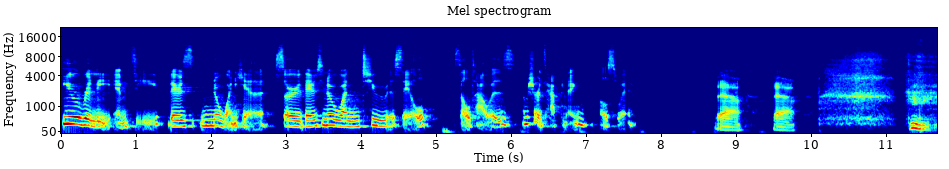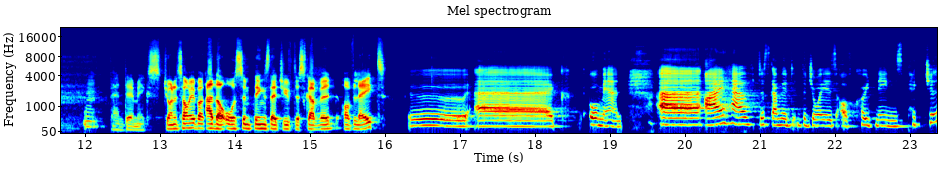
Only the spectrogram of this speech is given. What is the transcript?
eerily empty. There's no one here. So there's no one to assail cell towers. I'm sure it's happening elsewhere. Yeah, yeah. Mm. Pandemics. Do you want to tell me about other awesome things that you've discovered of late? Ooh, uh, oh man. Uh, I have discovered the joys of Codenames Pictures,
